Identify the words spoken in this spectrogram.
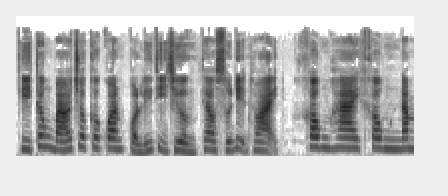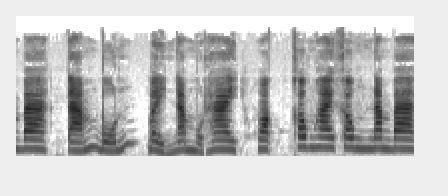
thì thông báo cho cơ quan quản lý thị trường theo số điện thoại 02053 847512 hoặc 02053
